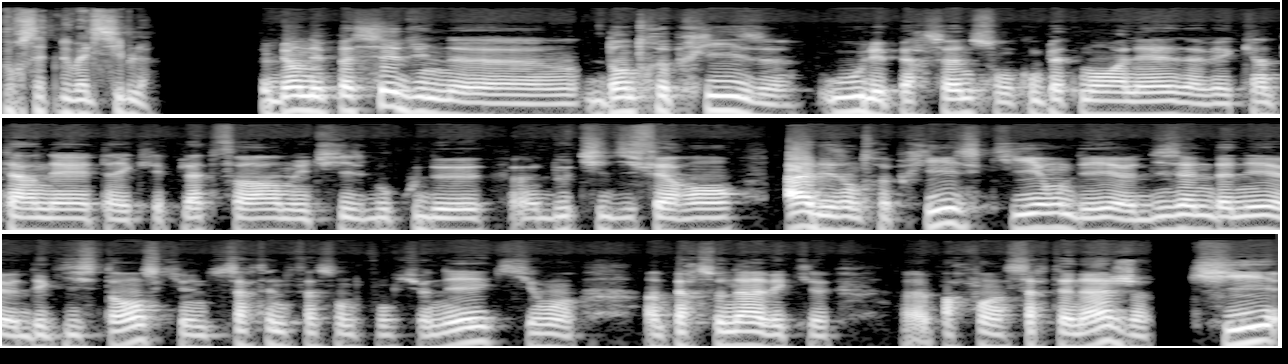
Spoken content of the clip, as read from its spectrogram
pour cette nouvelle cible? Eh bien, on est passé d'une euh, d'entreprise où les personnes sont complètement à l'aise avec Internet, avec les plateformes, utilisent beaucoup de euh, d'outils différents, à des entreprises qui ont des euh, dizaines d'années euh, d'existence, qui ont une certaine façon de fonctionner, qui ont un, un persona avec parfois un certain âge, qui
